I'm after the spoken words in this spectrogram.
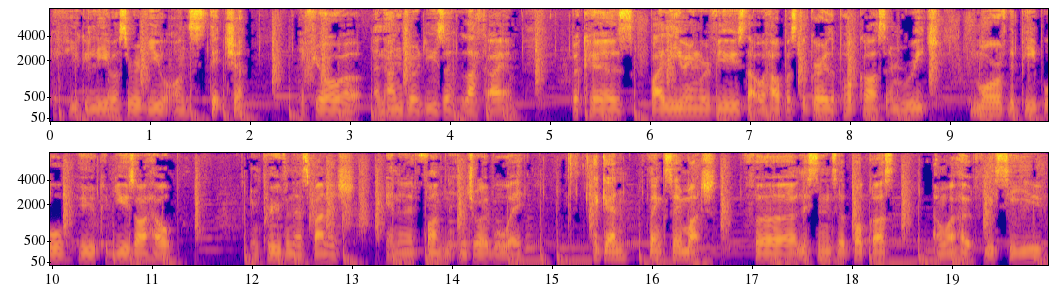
if you could leave us a review on Stitcher, if you're an Android user like I am because by leaving reviews that will help us to grow the podcast and reach more of the people who could use our help improving their Spanish in a fun, enjoyable way. Again, thanks so much for listening to the podcast, and we'll hopefully see you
